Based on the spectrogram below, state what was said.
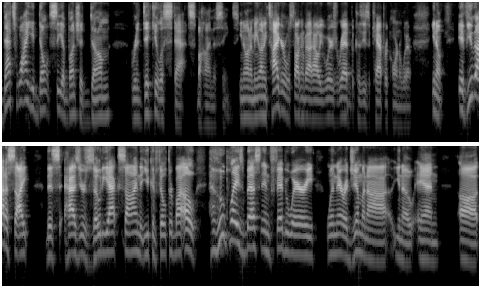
That's why you don't see a bunch of dumb, ridiculous stats behind the scenes. You know what I mean? I mean, Tiger was talking about how he wears red because he's a Capricorn or whatever. You know, if you got a site this has your zodiac sign that you can filter by. Oh, who plays best in February when they're a Gemini, you know, and uh,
